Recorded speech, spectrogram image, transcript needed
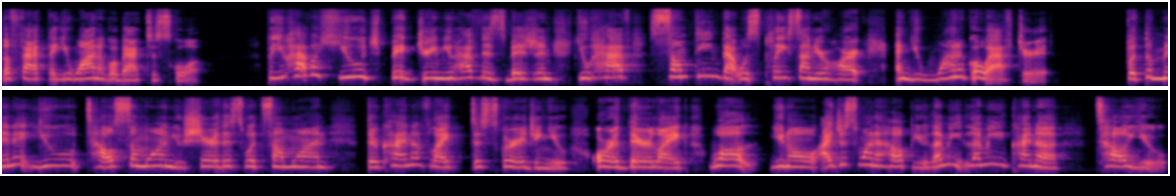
the fact that you want to go back to school, but you have a huge, big dream. You have this vision. You have something that was placed on your heart and you want to go after it. But the minute you tell someone, you share this with someone, they're kind of like discouraging you or they're like, well, you know, I just want to help you. Let me, let me kind of tell you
